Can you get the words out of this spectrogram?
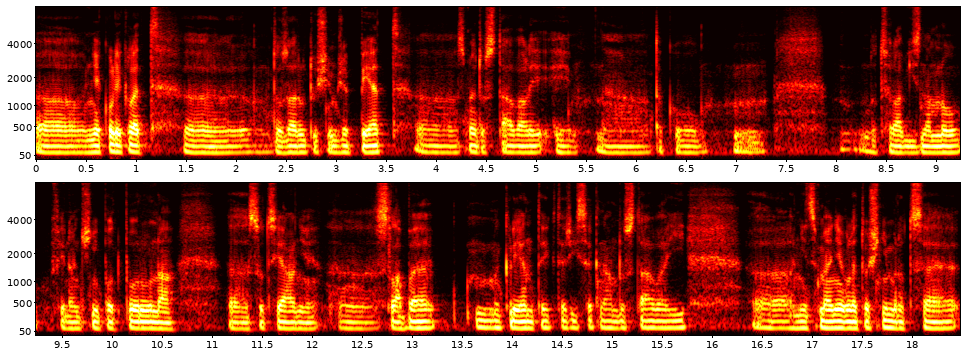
Eh, několik let eh, dozadu, tuším, že pět, eh, jsme dostávali i takovou hm, docela významnou finanční podporu na sociálně slabé hm, klienty, kteří se k nám dostávají. Nicméně v letošním roce,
